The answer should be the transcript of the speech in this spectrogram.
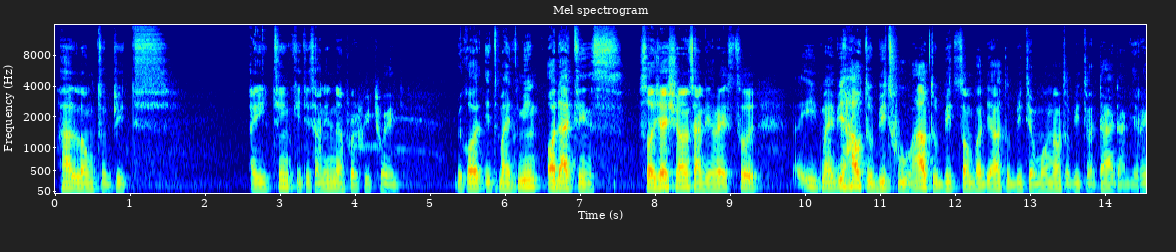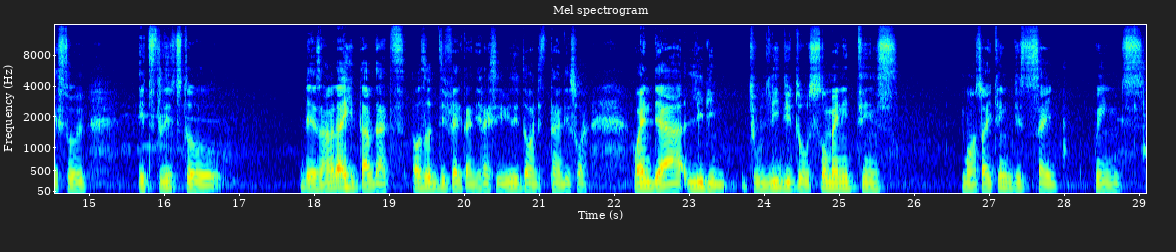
How long to beat? I think it is an inappropriate word because it might mean other things, suggestions and the rest. So it might be how to beat who, how to beat somebody, how to beat your mom, how to beat your dad, and the rest. So it leads to there's another hit up that's also defect and the rest. You it to understand this one when they are leading to lead you to so many things more. So I think this side wins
